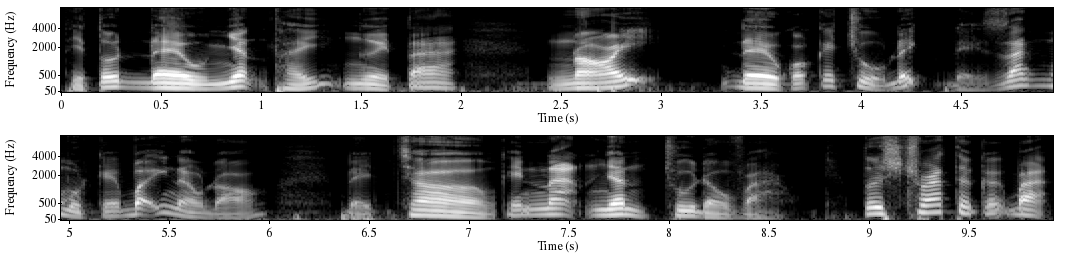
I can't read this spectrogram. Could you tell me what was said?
thì tôi đều nhận thấy người ta nói đều có cái chủ đích để răng một cái bẫy nào đó để chờ cái nạn nhân chui đầu vào. Tôi stress thưa các bạn,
